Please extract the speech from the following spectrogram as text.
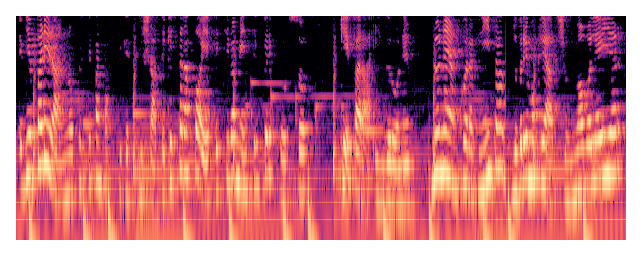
e vi appariranno queste fantastiche strisciate che sarà poi effettivamente il percorso che farà il drone. Non è ancora finita, dovremo crearci un nuovo layer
